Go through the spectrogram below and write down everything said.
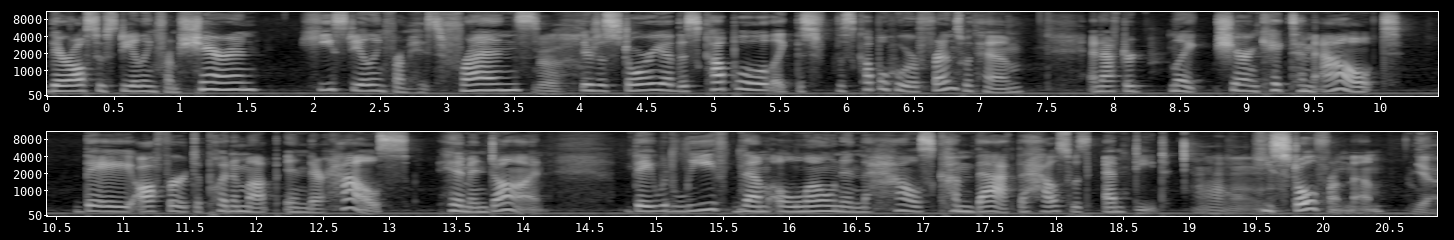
They're also stealing from Sharon. He's stealing from his friends. There's a story of this couple, like this this couple who were friends with him, and after like Sharon kicked him out, they offered to put him up in their house, him and Dawn. They would leave them alone in the house, come back. The house was emptied. He oh. stole from them. yeah.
